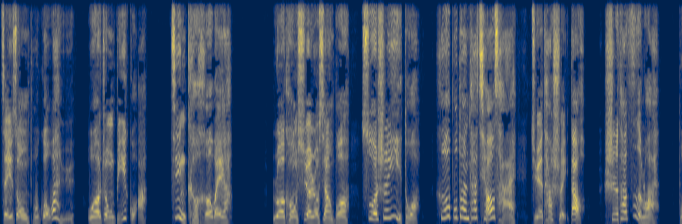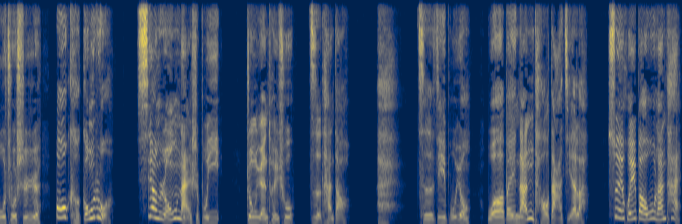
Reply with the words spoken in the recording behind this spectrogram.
贼众不过万余，我众比寡，尽可何为啊！若恐血肉相搏，所失亦多，何不断他桥采，绝他水道，使他自乱，不出十日。包可攻入，向荣乃是不依。中原退出，自叹道：“唉，此计不用，我辈难逃大劫了。”遂回报乌兰泰，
